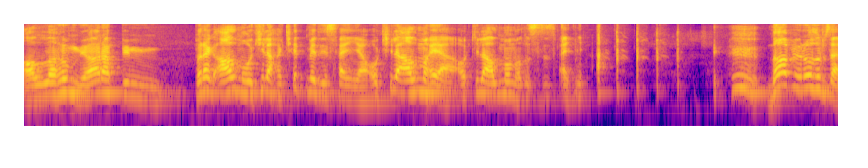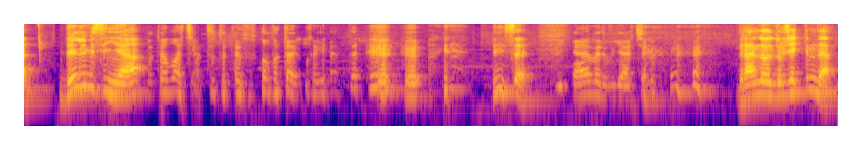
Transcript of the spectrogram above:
Ah! Allah'ım ya Rabbim. Bırak alma o kili hak etmedin sen ya. O kili alma ya. O kili almamalısın sen ya. ne yapıyorsun oğlum sen? Deli misin ya? Totem açacaktı totem ama takla geldi. Neyse. Gelmedi bu gerçek. Brand'i öldürecektim de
